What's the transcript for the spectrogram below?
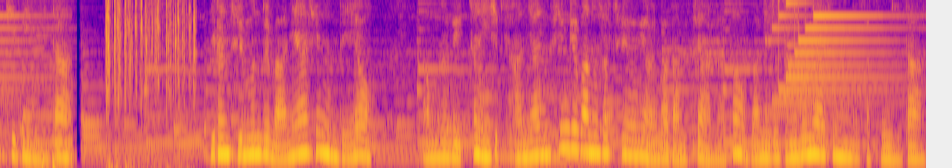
간호TV입니다. 이런 질문들 많이 하시는데요. 아무래도 2024년 신규 간호사 채용이 얼마 남지 않아서 많이들 궁금해 하시는 것 같습니다.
